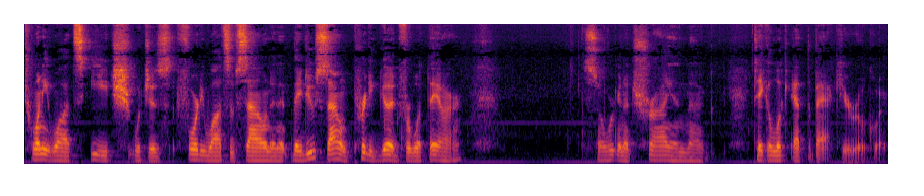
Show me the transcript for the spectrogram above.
20 watts each, which is 40 watts of sound, and it, they do sound pretty good for what they are. So we're going to try and uh, take a look at the back here real quick.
